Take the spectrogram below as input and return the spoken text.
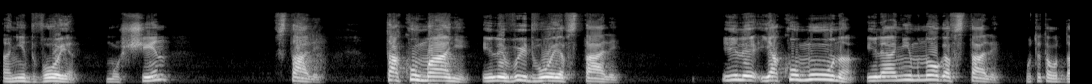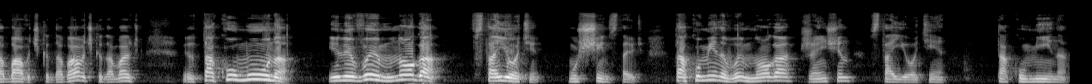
они двое мужчин встали. Такумани, или вы двое встали. Или якумуна, или они много встали. Вот это вот добавочка, добавочка, добавочка. Такумуна, или вы много встаете, мужчин встаете. Такумина, вы много женщин встаете. Такумина.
